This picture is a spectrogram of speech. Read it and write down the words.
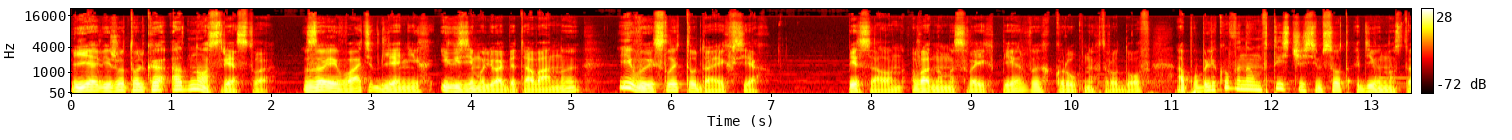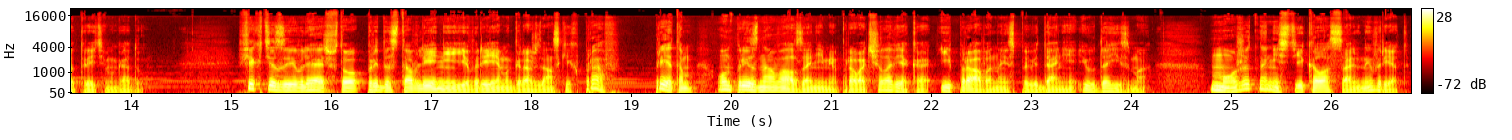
я вижу только одно средство – завоевать для них их землю обетованную и выслать туда их всех. Писал он в одном из своих первых крупных трудов, опубликованном в 1793 году. Фехте заявляет, что предоставление евреям гражданских прав, при этом он признавал за ними права человека и право на исповедание иудаизма, может нанести колоссальный вред,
